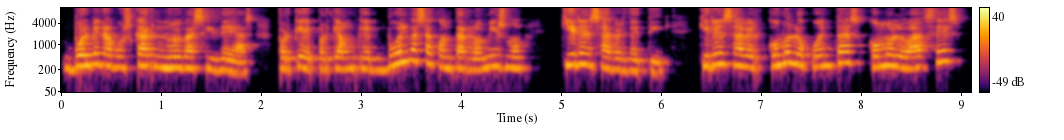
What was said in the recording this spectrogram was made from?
Vuelven a buscar nuevas ideas. ¿Por qué? Porque aunque vuelvas a contar lo mismo, quieren saber de ti. Quieren saber cómo lo cuentas, cómo lo haces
